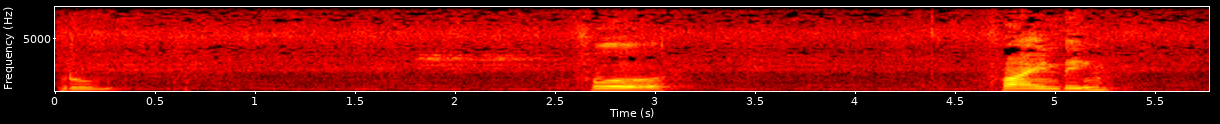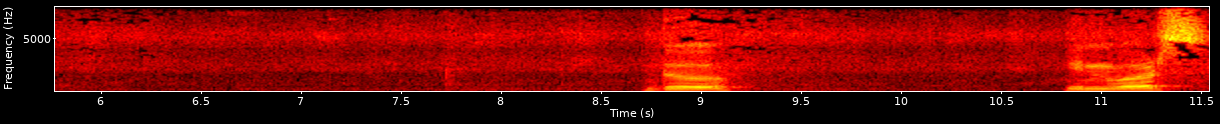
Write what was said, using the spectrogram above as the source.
Rule for finding the inverse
